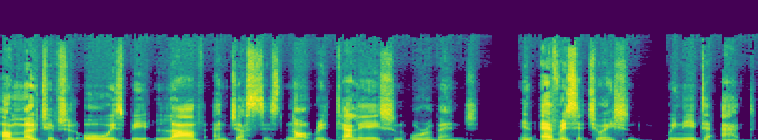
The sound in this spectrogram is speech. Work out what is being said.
Our motive should always be love and justice, not retaliation or revenge. In every situation, we need to act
